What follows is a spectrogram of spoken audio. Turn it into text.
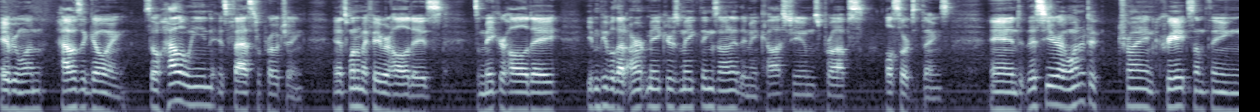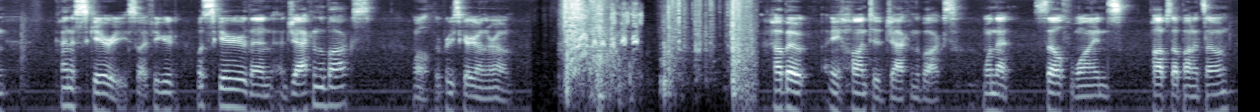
Hey everyone, how's it going? So Halloween is fast approaching, and it's one of my favorite holidays. It's a maker holiday. Even people that aren't makers make things on it. They make costumes, props, all sorts of things. And this year I wanted to try and create something kind of scary. So I figured, what's scarier than a jack-in-the-box? Well, they're pretty scary on their own. How about a haunted jack-in-the-box? One that self-winds pops up on its own.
